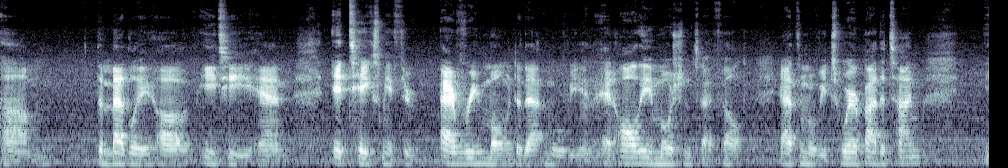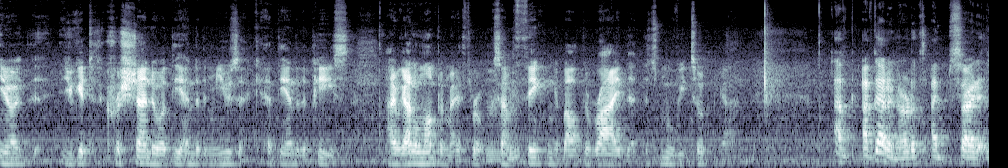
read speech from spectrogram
um, the medley of ET, and it takes me through every moment of that movie and, and all the emotions that I felt at the movie. To where by the time you know you get to the crescendo at the end of the music, at the end of the piece, I've got a lump in my throat because I'm Mhm. thinking about the ride that this movie took me on. I've, I've got an article. I'm sorry, to,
